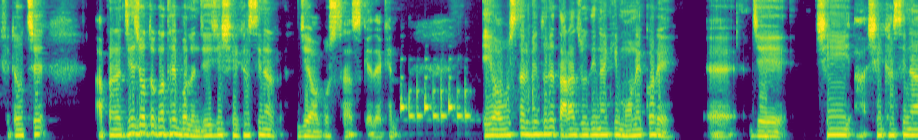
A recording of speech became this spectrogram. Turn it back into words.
সেটা হচ্ছে আপনারা যে যত কথাই বলেন, যে এই যে শেখ হাসিনার যে অবস্থা আজকে দেখেন, এই অবস্থার ভিতরে তারা যদি নাকি মনে করে যে সেই শেখ হাসিনা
